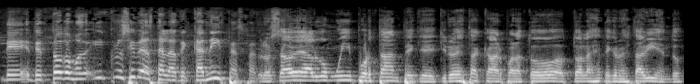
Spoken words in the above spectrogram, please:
de, de todo modo, inclusive hasta las de canitas, Fabián. Pero sabe algo muy importante que quiero destacar para todo, toda la gente que nos está viendo.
